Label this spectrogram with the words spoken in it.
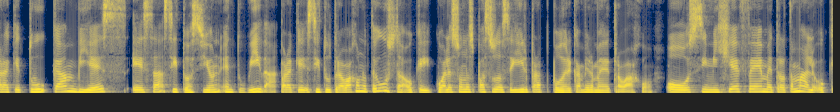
para que tú cambies esa situación en tu vida, para que si tu trabajo no te gusta, ok, ¿cuáles son los pasos a seguir para poder cambiarme de trabajo? O si mi jefe me trata mal, ok,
